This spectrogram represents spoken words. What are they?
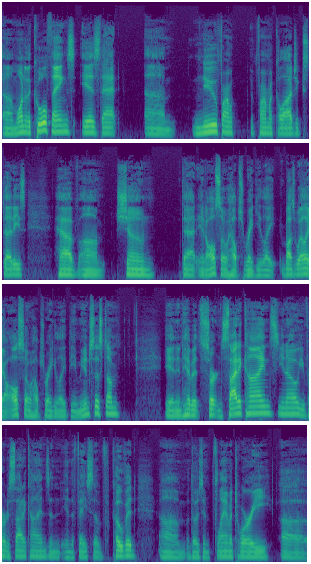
um, one of the cool things is that um, new pharma- pharmacologic studies have um, shown that it also helps regulate boswellia also helps regulate the immune system. It inhibits certain cytokines you know you've heard of cytokines in, in the face of covid um, those inflammatory uh,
